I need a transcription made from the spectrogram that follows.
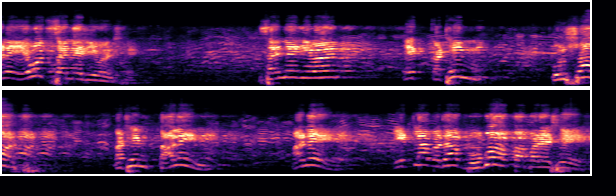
અને એવું જ સૈન્ય જીવન છે. સૈન્ય જીવન એક કઠિન પુરુષાર્થ, કઠિન તાલીમ અને એટલા બધા ભોગો આપવા પડે છે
